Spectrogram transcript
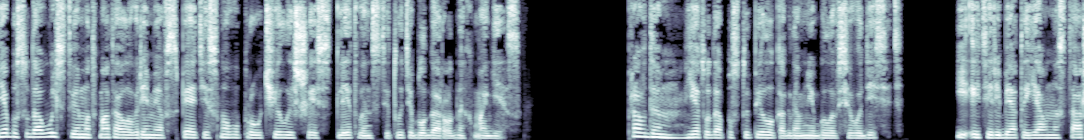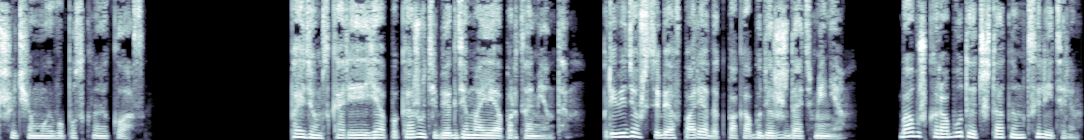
Я бы с удовольствием отмотала время вспять и снова проучилась шесть лет в Институте благородных магес. Правда, я туда поступила, когда мне было всего десять. И эти ребята явно старше, чем мой выпускной класс. Пойдем скорее, я покажу тебе, где мои апартаменты. Приведешь себя в порядок, пока будешь ждать меня. Бабушка работает штатным целителем,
